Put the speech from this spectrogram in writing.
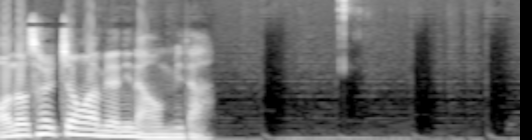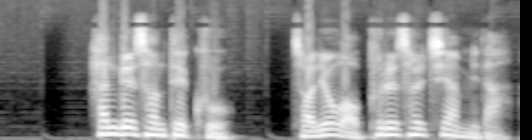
언어 설정 화면이 나옵니다. 한글 선택 후 전용 어플을 설치합니다.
